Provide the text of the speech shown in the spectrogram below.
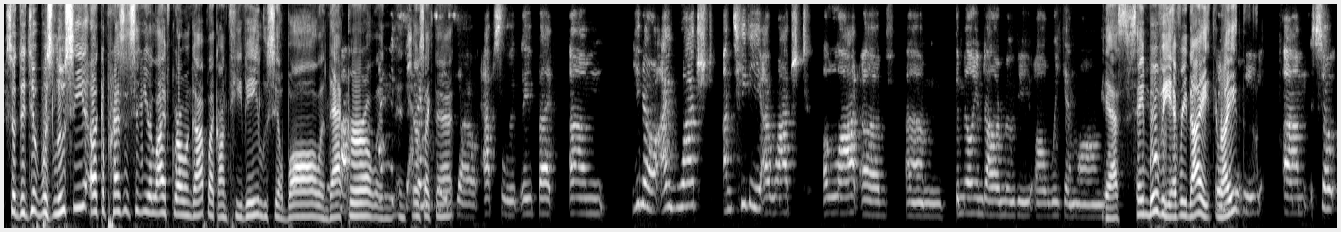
So did you was Lucy like a presence in your life growing up, like on TV, Lucille Ball and That Girl and, would- and shows like that? So absolutely, but um, you know, I watched on TV. I watched a lot of um, the Million Dollar Movie all weekend long. Yes, same movie every night, Big right? Um, so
